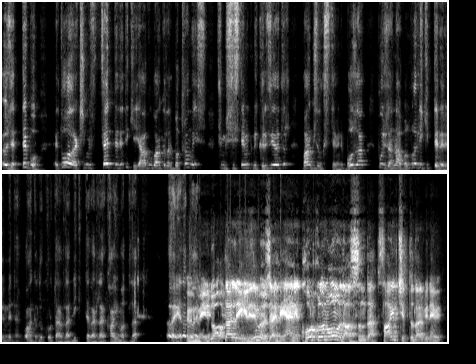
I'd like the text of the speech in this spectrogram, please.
Özette bu. E doğal olarak şimdi Fed de dedi ki ya bu bankaları batıramayız. Çünkü sistemik bir kriz yaratır. Bankacılık sistemini bozar. Bu yüzden ne yapalım? Buna likitte verilmediler. Bankaları kurtardılar. Likitte verdiler. Kayyum attılar. Öyle ya da böyle. Mevduatlarla ilgili değil mi özellikle? Yani korkulan olmadı aslında. Sahip çıktılar bir nevi.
